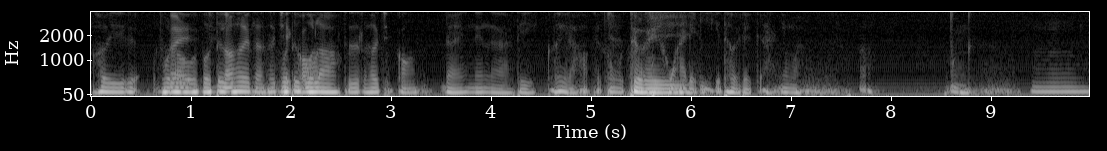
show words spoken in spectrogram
hơi vô lo vô tư nó hơi là hơi vô trẻ tư vô con lo. sự là hơi trẻ con đấy nên là thì có thể là họ sẽ không Thường thì- không ai để ý cái thời đấy cả nhưng mà ừ. Ừm,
